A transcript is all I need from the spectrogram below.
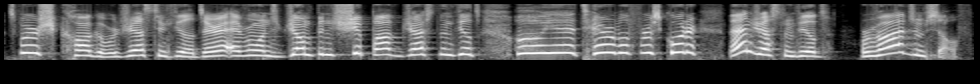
It's where Chicago, where Justin Fields, all right? Everyone's jumping ship off Justin Fields. Oh, yeah, terrible first quarter. Then Justin Fields revives himself.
